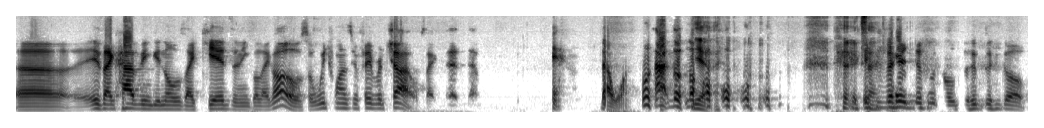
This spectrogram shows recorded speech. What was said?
uh, it's like having you know like kids and you go like, oh, so which one's your favorite child? It's like that, that, yeah, that one. I don't know. Yeah. exactly. It's very difficult to, to go.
